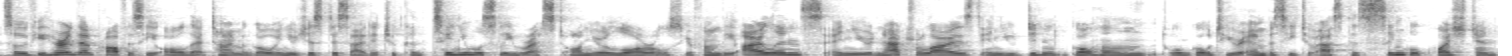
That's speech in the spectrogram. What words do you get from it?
So, if you heard that prophecy all that time ago and you just decided to continuously rest on your laurels, you're from the islands and you're naturalized and you didn't go home or go to your embassy to ask a single question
